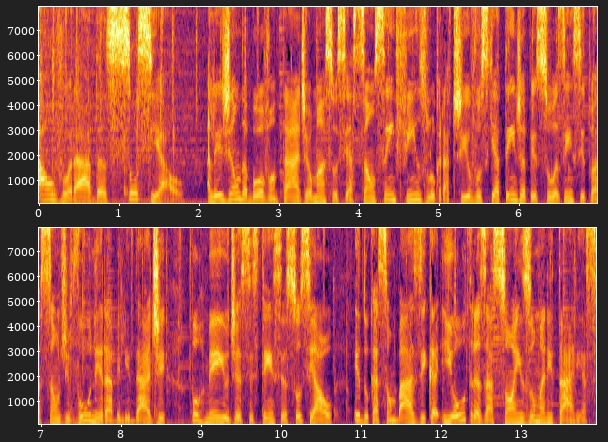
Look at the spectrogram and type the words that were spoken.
Alvorada Social. A Legião da Boa Vontade é uma associação sem fins lucrativos que atende a pessoas em situação de vulnerabilidade por meio de assistência social, educação básica e outras ações humanitárias.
